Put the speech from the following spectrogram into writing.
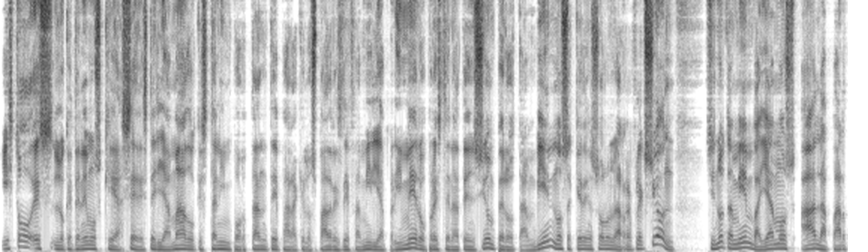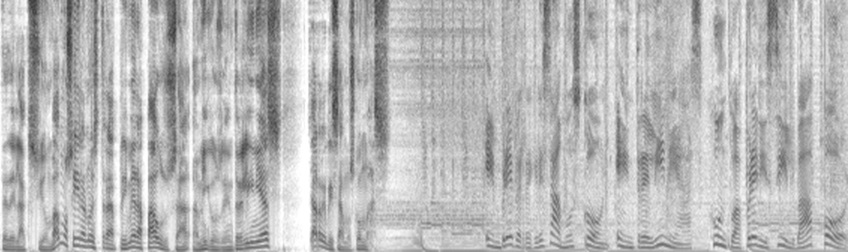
Esto es lo que tenemos que hacer, este llamado que es tan importante para que los padres de familia primero presten atención, pero también no se queden solo en la reflexión, sino también vayamos a la parte de la acción. Vamos a ir a nuestra primera pausa, amigos de Entre Líneas. Ya regresamos con más. En breve regresamos con Entre Líneas, junto a Freddy Silva por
